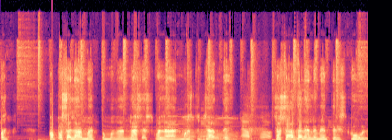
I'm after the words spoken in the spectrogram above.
pagpapasalamat ng mga nasa eskwelahan, mga estudyante Opo. sa Sadal Elementary School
